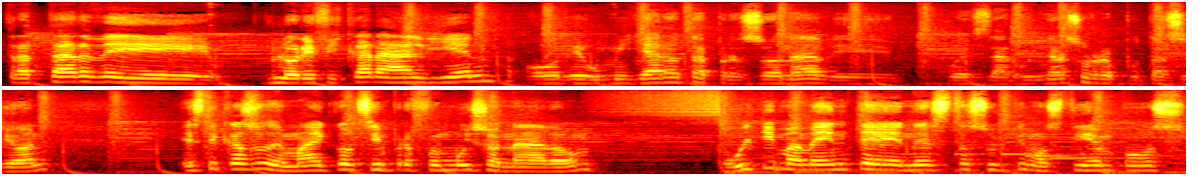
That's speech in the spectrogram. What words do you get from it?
tratar de glorificar a alguien o de humillar a otra persona, de pues de arruinar su reputación. Este caso de Michael siempre fue muy sonado. Últimamente, en estos últimos tiempos,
